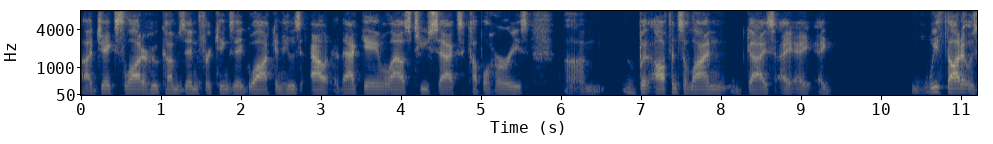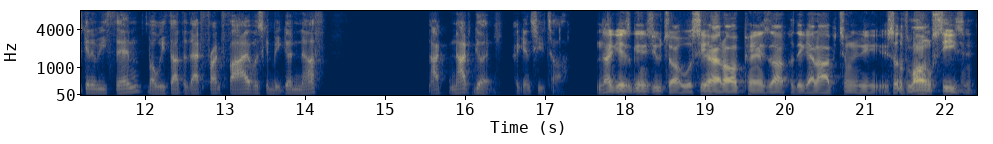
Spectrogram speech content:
Uh, Jake Slaughter, who comes in for Kingsley Eguakun, who's out of that game, allows two sacks, a couple hurries. Um, but offensive line guys, I, I, I we thought it was going to be thin, but we thought that that front five was going to be good enough. Not not good against Utah. Not against Utah. We'll see how it all pans out because they got an opportunity. It's a long season.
